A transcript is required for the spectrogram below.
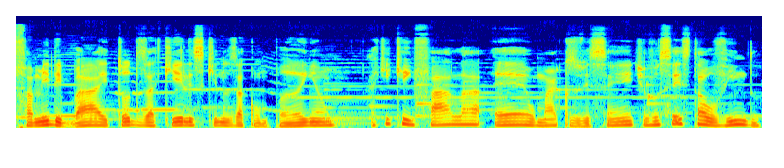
família Ibá e todos aqueles que nos acompanham. Aqui quem fala é o Marcos Vicente. Você está ouvindo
